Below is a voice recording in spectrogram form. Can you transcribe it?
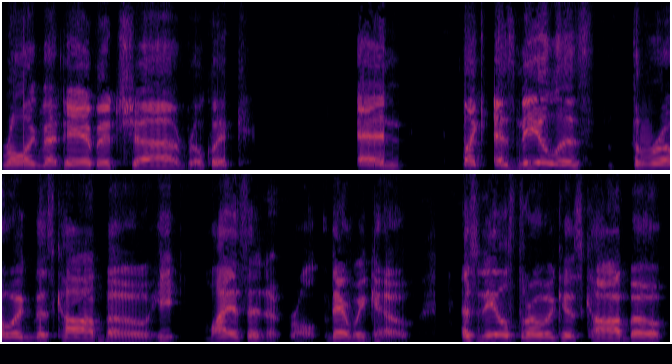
rolling that damage uh, real quick. And, like, as Neil is throwing this combo, he. Why isn't it roll? There we go. As Neil's throwing his combo,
